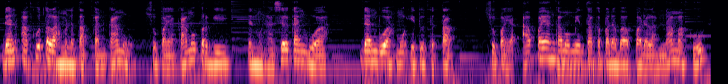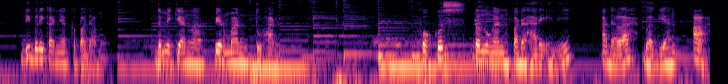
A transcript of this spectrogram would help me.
Dan aku telah menetapkan kamu, supaya kamu pergi dan menghasilkan buah, dan buahmu itu tetap, supaya apa yang kamu minta kepada Bapa dalam namaku, diberikannya kepadamu. Demikianlah firman Tuhan. Fokus renungan pada hari ini adalah bagian A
